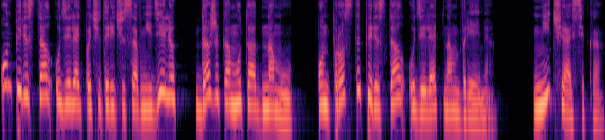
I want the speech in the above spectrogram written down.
он перестал уделять по 4 часа в неделю даже кому-то одному. Он просто перестал уделять нам время. Ни часика.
